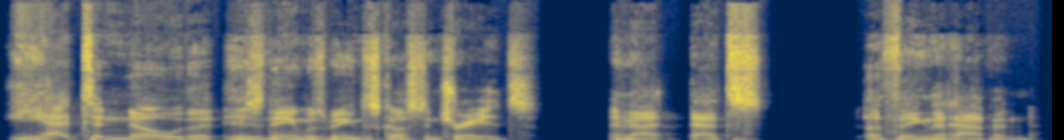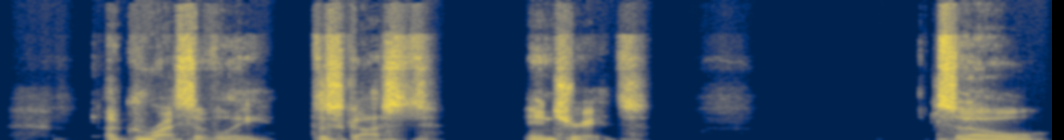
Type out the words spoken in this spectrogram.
he had to know that his name was being discussed in trades. and that that's a thing that happened aggressively discussed in trades. So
